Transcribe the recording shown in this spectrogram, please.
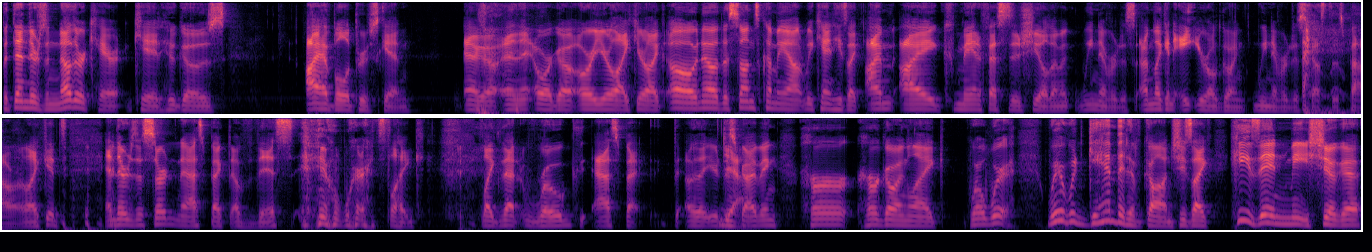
But then there's another car- kid who goes, I have bulletproof skin. And, I go, and then, or go, or you're like, you're like, oh no, the sun's coming out. We can't. He's like, I'm, I manifested a shield. I'm like, we never just. I'm like an eight year old going, we never discussed this power. Like it's, and there's a certain aspect of this where it's like, like that rogue aspect uh, that you're describing. Her, her going like, well, where where would Gambit have gone? She's like, he's in me, sugar.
